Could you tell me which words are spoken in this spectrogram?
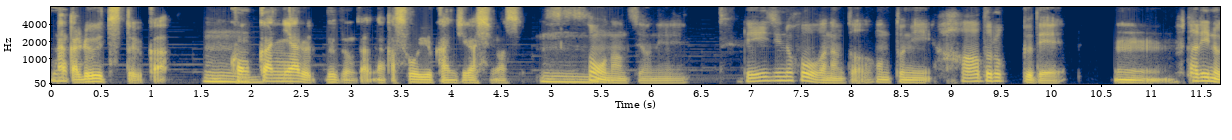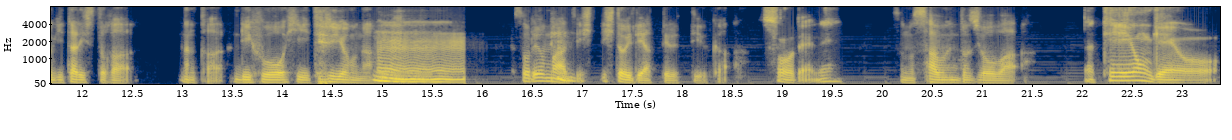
なんかルーツというか、うん根幹にある部分がなんかそういう感じがします。うんそうなんですよね。レイジの方がなんか本当にハードロックでうん。二人のギタリストがなんかリフを弾いてるような、うんうんうんうん。それをまあうんひ一人でやってるっていうか、そうだよね。そのサウンド上は。低音源を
